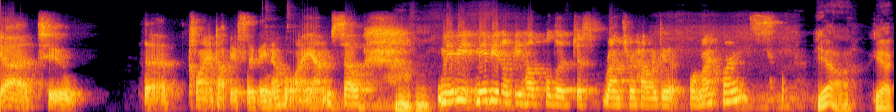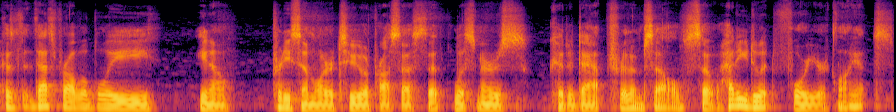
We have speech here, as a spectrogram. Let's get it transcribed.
uh, to the client obviously they know who i am so mm-hmm. maybe maybe it'll be helpful to just run through how i do it for my clients yeah yeah because that's probably you know pretty similar to a process that listeners could adapt for themselves so how do you do it for your clients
